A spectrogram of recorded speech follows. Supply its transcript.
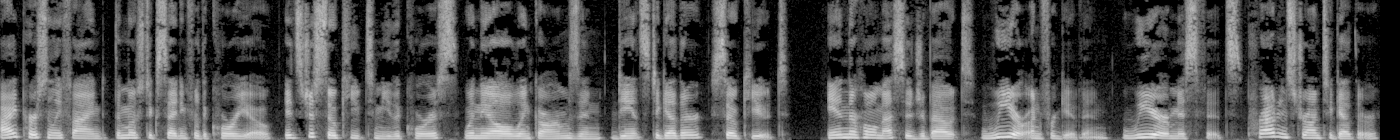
I personally find the most exciting for the choreo. It's just so cute to me, the chorus, when they all link arms and dance together. So cute and their whole message about we are unforgiven, we are misfits, proud and strong together.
